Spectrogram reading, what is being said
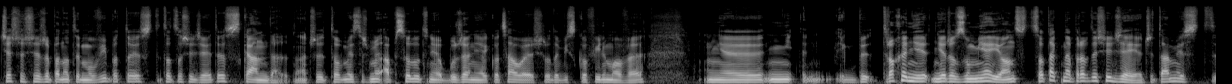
Cieszę się, że pan o tym mówi, bo to jest to, co się dzieje, to jest skandal. To znaczy, to my jesteśmy absolutnie oburzeni jako całe środowisko filmowe, nie, jakby trochę nie, nie, rozumiejąc, co tak naprawdę się dzieje. Czy tam, jest,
